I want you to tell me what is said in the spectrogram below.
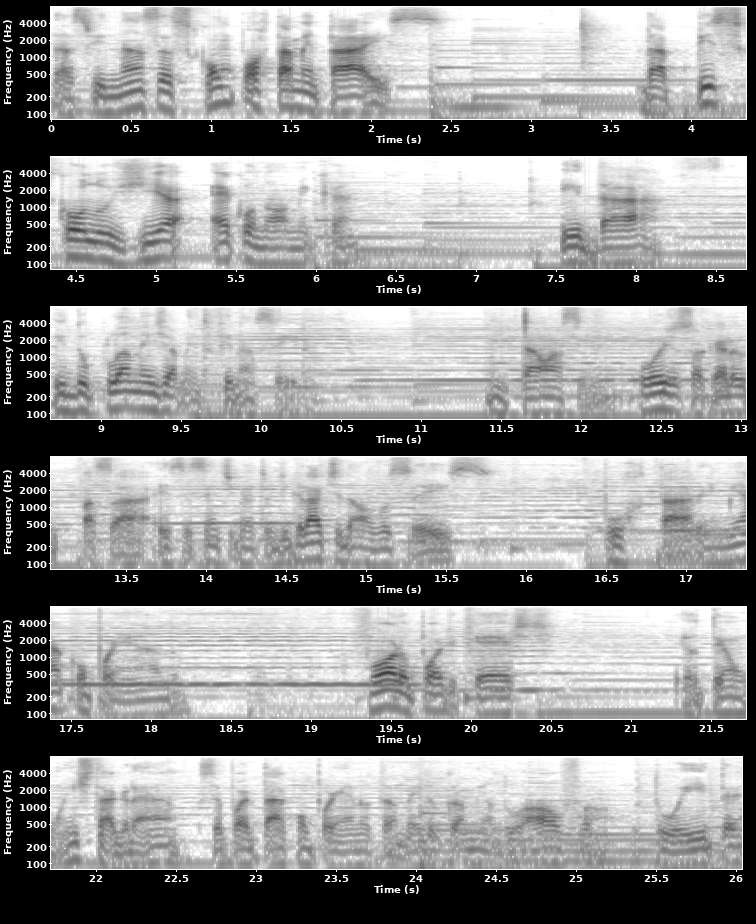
das finanças comportamentais, da psicologia econômica e, da, e do planejamento financeiro. Então, assim, hoje eu só quero passar esse sentimento de gratidão a vocês por estarem me acompanhando. Fora o podcast, eu tenho um Instagram, que você pode estar acompanhando também do Caminho do Alfa, Twitter,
